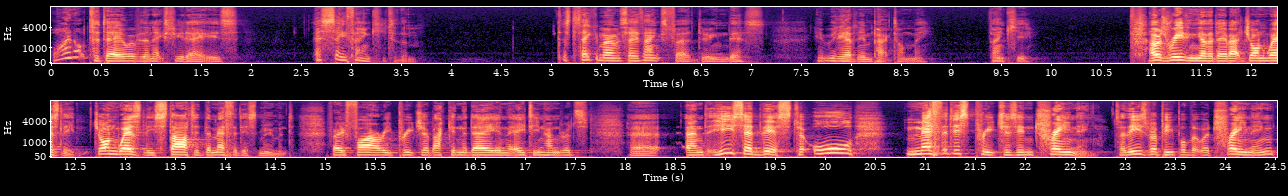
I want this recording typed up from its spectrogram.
Why not today or over the next few days? Let's say thank you to them. Just take a moment and say, thanks for doing this. It really had an impact on me. Thank you. I was reading the other day about John Wesley. John Wesley started the Methodist movement, very fiery preacher back in the day in the 1800s. Uh, and he said this to all Methodist preachers in training. So these were people that were training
